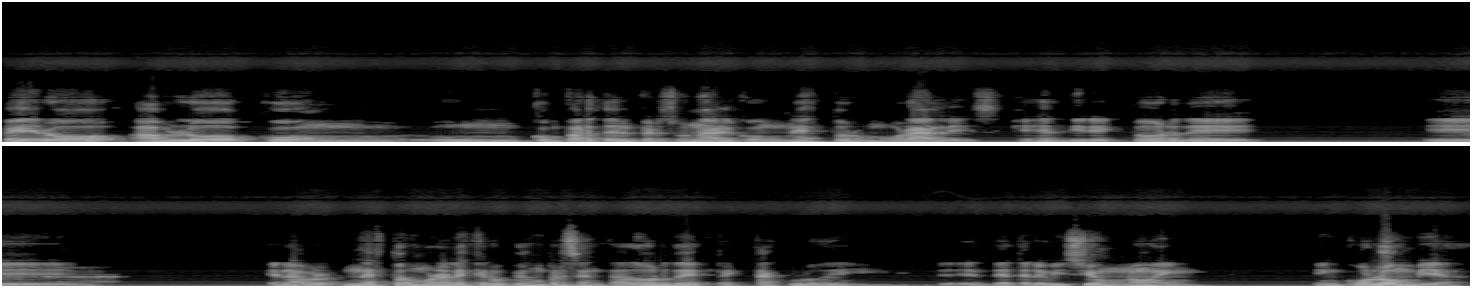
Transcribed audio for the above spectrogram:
pero habló con, un, con parte del personal, con Néstor Morales, que es el director de... Eh, Néstor Morales creo que es un presentador de espectáculos de, televisión, ¿no? En, en Colombia,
